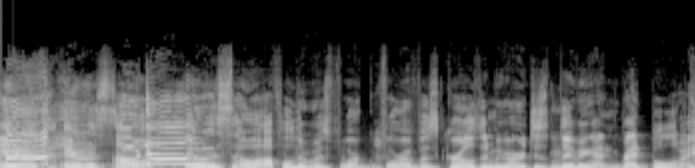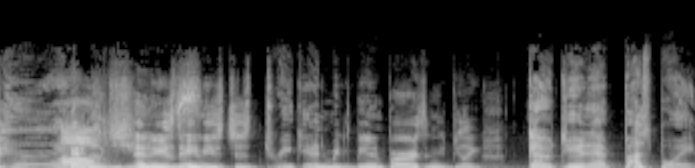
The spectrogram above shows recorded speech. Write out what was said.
it was so Oh, it was so awful. There was four four of us girls, and we were just living on Red Bull, right? Oh, and he's and he's just drinking, and we'd be in bars, and he'd be like, "Go do that, bus boy."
